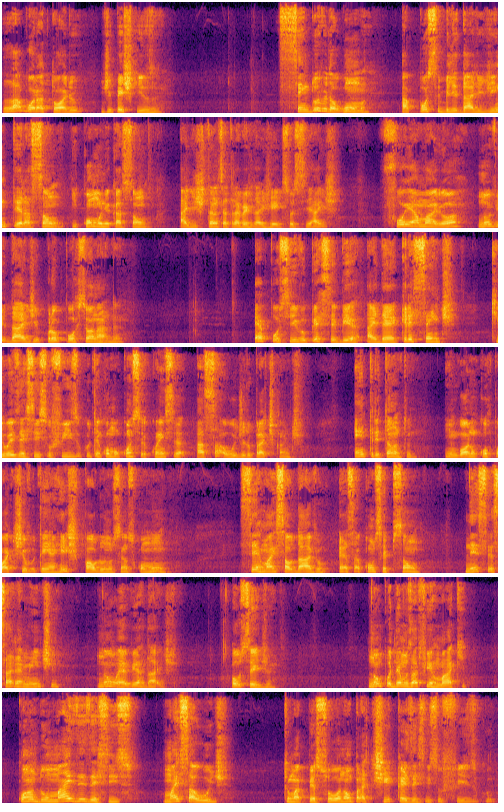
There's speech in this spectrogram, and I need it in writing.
laboratório de pesquisa. Sem dúvida alguma, a possibilidade de interação e comunicação à distância através das redes sociais foi a maior novidade proporcionada. É possível perceber a ideia crescente que o exercício físico tem como consequência a saúde do praticante. Entretanto, embora um corpo ativo tenha respaldo no senso comum, ser mais saudável, essa concepção necessariamente não é verdade. Ou seja, não podemos afirmar que quando mais exercício, mais saúde, que uma pessoa não pratica exercício físico,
